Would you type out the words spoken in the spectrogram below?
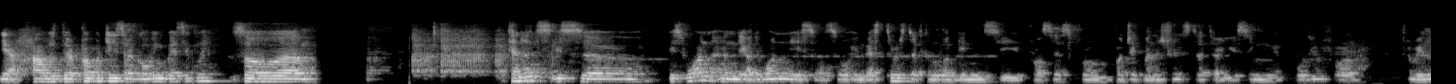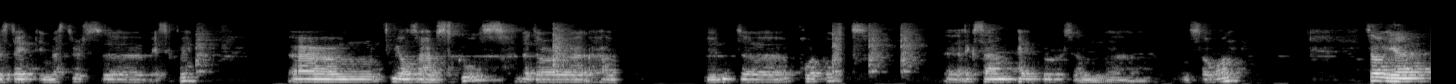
yeah how their properties are going basically. So um, tenants is uh, is one and the other one is also investors that can log in and see process from project managers that are using Podio for real estate investors uh, basically. Um, we also have schools that are have student uh, portals uh, exam papers and uh, and so on. So yeah,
